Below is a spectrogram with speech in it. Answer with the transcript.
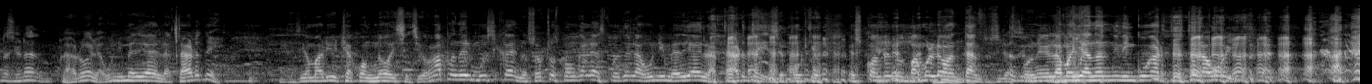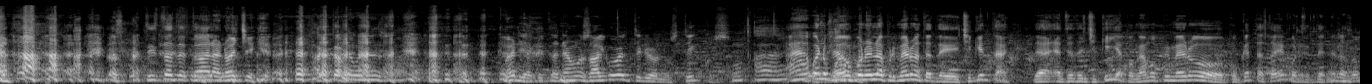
nacional? Claro, a la una y media de la tarde. Decía Mario Chacón, no, dice, si van a poner música de nosotros, póngala después de la una y media de la tarde, dice, porque es cuando nos vamos levantando. Si las ponen en la mañana, ni ningún artista la oye. Los artistas de toda la noche. Bueno, y aquí tenemos algo del trío Los Ticos. Ah, bueno, podemos ponerla primero antes de chiquita, de- antes de chiquilla. Pongamos primero coqueta, está bien, porque tenés razón.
